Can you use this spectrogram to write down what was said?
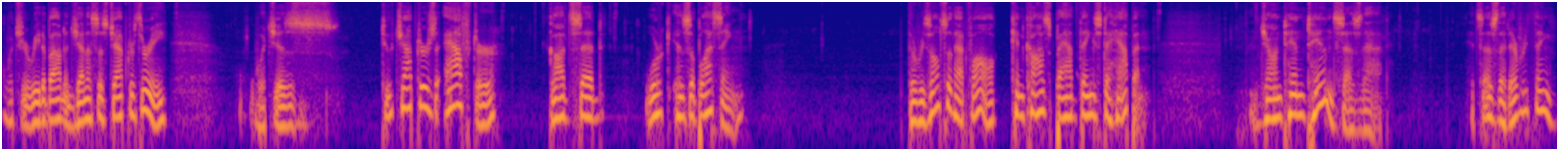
which you read about in Genesis chapter 3, which is two chapters after God said, Work is a blessing. The results of that fall can cause bad things to happen. John 10:10 10, 10 says that. It says that everything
